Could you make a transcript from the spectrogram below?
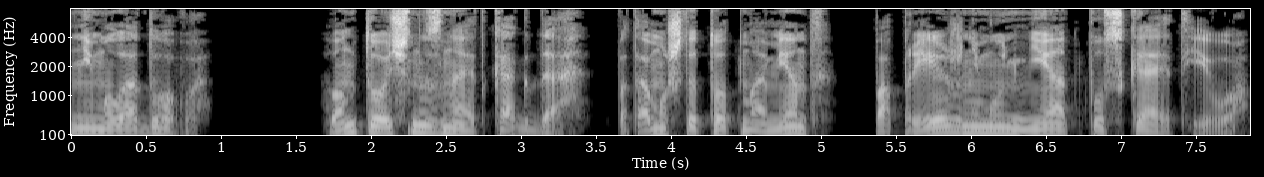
немолодого? Он точно знает, когда, потому что тот момент по-прежнему не отпускает его.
